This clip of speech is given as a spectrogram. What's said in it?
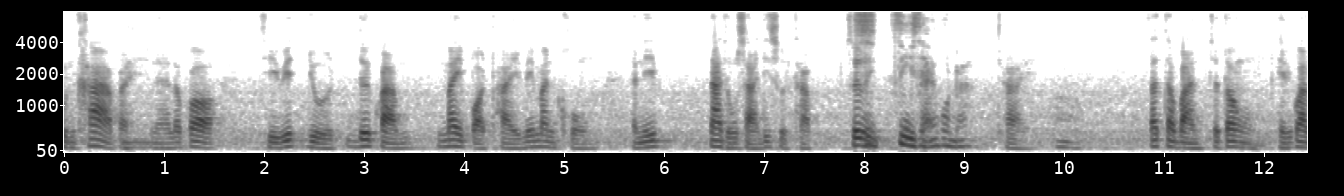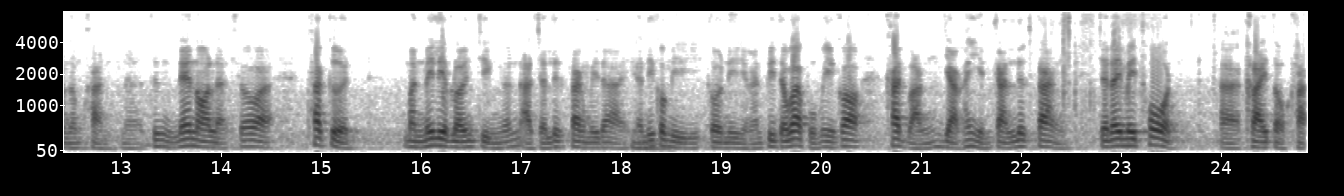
คุณค่าไปนะแล้วก็ชีวิตอยู่ด้วยความไม่ปลอดภัยไม่มั่นคง อันนี้น่าสงสารที่สุดครับ ซึ่งสี่สี่แสนคนนะใช่รัฐบาลจะต้องเห็นความสำคัญนะซึ่งแน่นอนแหละก็ว่าถ้าเกิดมันไม่เรียบร้อยจริงๆนั้นอาจจะเลือกตั้งไม่ได้ อันนี้ก็มีกรณีอย่างนั้นเพียงแต่ว่าผมเองก็คาดหวังอยากให้เห็นการเลือกตั้ง จะได้ไม่โทษอ่าใครต่อใคร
